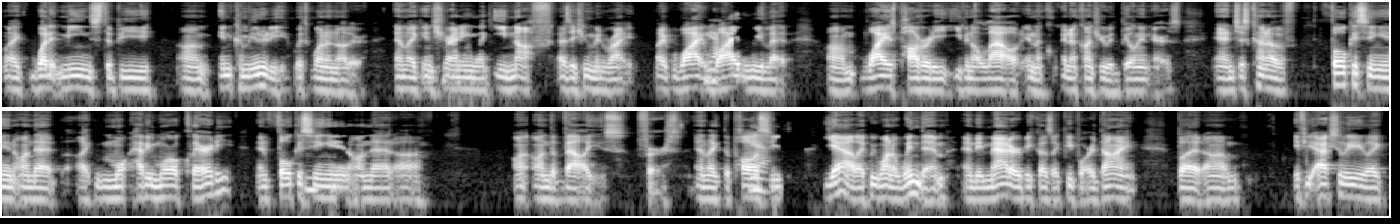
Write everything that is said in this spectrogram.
like what it means to be um, in community with one another and like enshrining like enough as a human right. Like why yeah. why do we let um, why is poverty even allowed in a in a country with billionaires? And just kind of focusing in on that like more, having moral clarity and focusing mm-hmm. in on that uh, on, on the values first. And like the policy yeah, yeah like we want to win them and they matter because like people are dying. But um if you actually like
